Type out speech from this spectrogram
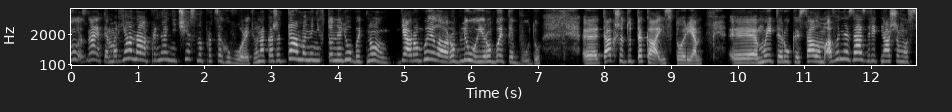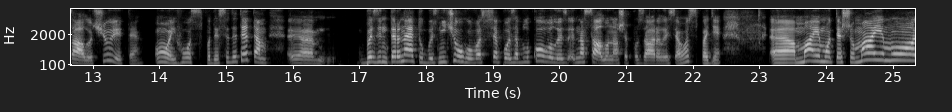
Ну, знаєте, Мар'яна принаймні чесно про це говорить. Вона каже: да, мене ніхто не любить. Ну, я робила, роблю і робити буду. Е, так що тут така історія. Е, мийте руки салом, а ви не заздріть нашому салу, чуєте? Ой, господи, сидите там. Е, без інтернету, без нічого, у вас все позаблоковували, на сало наше позарилися, господі. Е, маємо те, що маємо.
